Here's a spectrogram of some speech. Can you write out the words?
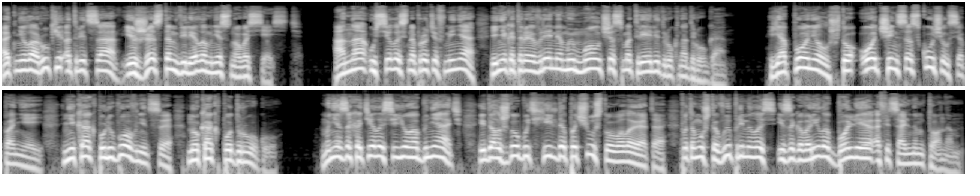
отняла руки от лица и жестом велела мне снова сесть. Она уселась напротив меня, и некоторое время мы молча смотрели друг на друга. Я понял, что очень соскучился по ней, не как по любовнице, но как по другу. Мне захотелось ее обнять, и, должно быть, Хильда почувствовала это, потому что выпрямилась и заговорила более официальным тоном.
